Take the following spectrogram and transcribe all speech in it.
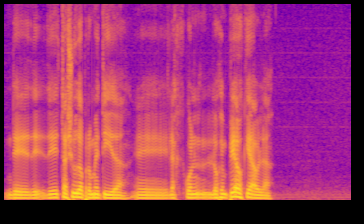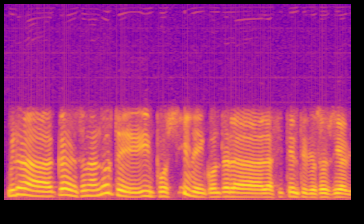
de, esta ayuda prometida eh, las- con los empleados que habla? Mira, acá en zona norte imposible encontrar la asistente de social.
